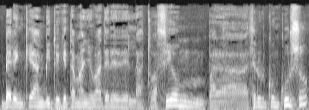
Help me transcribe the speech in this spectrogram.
ver en qué ámbito y qué tamaño va a tener la actuación para hacer un concurso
